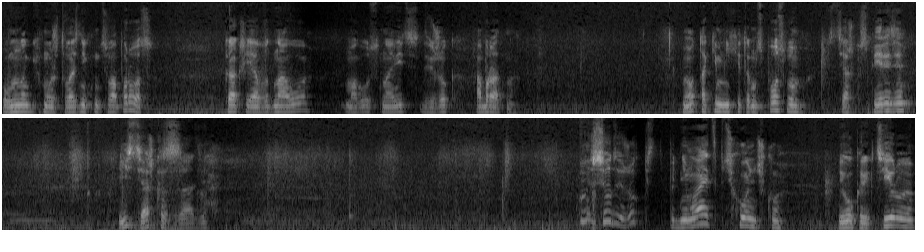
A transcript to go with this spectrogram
У многих может возникнуть вопрос, как я в одного могу установить движок обратно. Ну вот таким нехитрым способом стяжка спереди и стяжка сзади. Ну все, движок поднимается потихонечку. Его корректирую.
